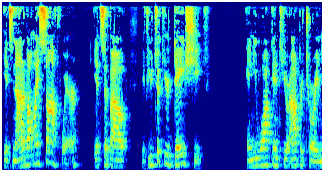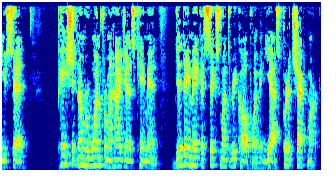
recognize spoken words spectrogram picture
it's not about my software. It's about if you took your day sheet and you walked into your operatory and you said Patient number one for my hygienist came in. Did they make a six month recall appointment? Yes. Put a check mark.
